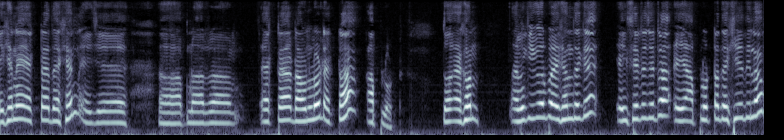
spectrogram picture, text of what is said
এইখানে একটা দেখেন, এই যে আপনার একটা ডাউনলোড একটা আপলোড তো এখন আমি কি করব? এখান থেকে এই সেটে যেটা, এই আপলোডটা দেখিয়ে দিলাম,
